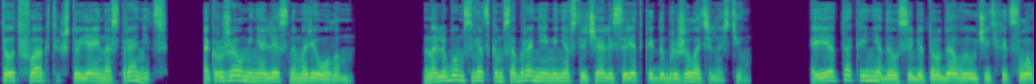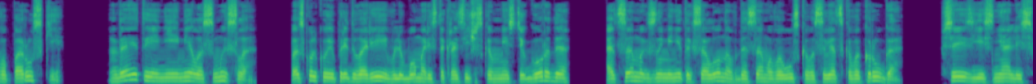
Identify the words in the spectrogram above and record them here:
Тот факт, что я иностранец, окружал меня лесным ореолом. На любом светском собрании меня встречали с редкой доброжелательностью. Я так и не дал себе труда выучить хоть слово по-русски, Да это и не имело смысла, поскольку и при дворе, и в любом аристократическом месте города, от самых знаменитых салонов до самого узкого светского круга, все изъяснялись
